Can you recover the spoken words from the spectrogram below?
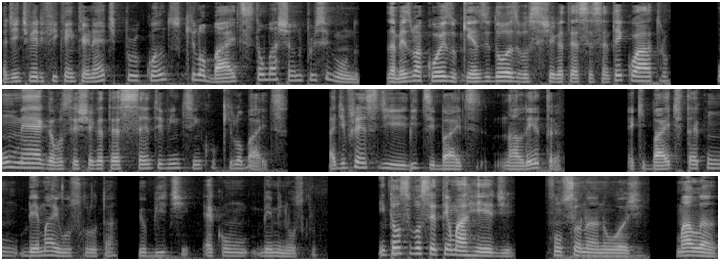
A gente verifica a internet por quantos kilobytes estão baixando por segundo. Da mesma coisa, o 512 você chega até 64, 1 mega você chega até 125 kilobytes. A diferença de bits e bytes na letra é que byte está com B maiúsculo, tá? E o bit é com B minúsculo. Então, se você tem uma rede funcionando hoje, uma LAN,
